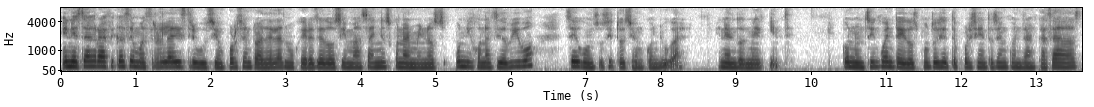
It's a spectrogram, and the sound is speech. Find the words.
En esta gráfica se muestra la distribución porcentual de las mujeres de 12 y más años con al menos un hijo nacido vivo según su situación conyugal en el 2015. Con un 52.7% se encuentran casadas,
